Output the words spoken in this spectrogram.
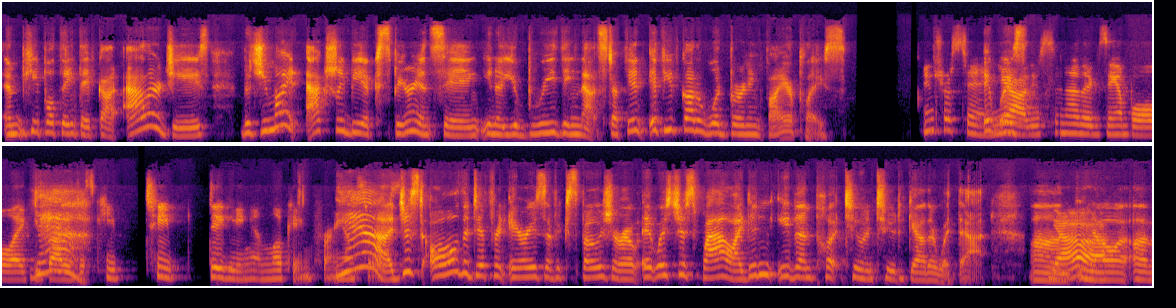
and people think they've got allergies but you might actually be experiencing you know you're breathing that stuff in if you've got a wood burning fireplace Interesting. It was, yeah, just another example. Like you yeah. got to just keep keep digging and looking for answers. Yeah, just all the different areas of exposure. It was just wow. I didn't even put two and two together with that. Um, yeah. you know, of,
